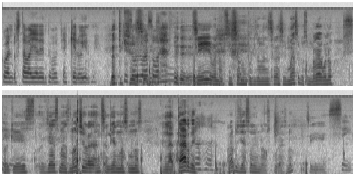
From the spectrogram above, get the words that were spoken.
Cuando estaba allá adentro, ya quiero irme. ¿Ya te Que son más horas. Sí, bueno, pues sí son un poquito más horas y más acostumbrada, bueno, porque es ya es más noche, ahora antes salían más o menos en la tarde. Ajá. Ahora pues ya salen a oscuras, ¿no? Sí. Sí.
